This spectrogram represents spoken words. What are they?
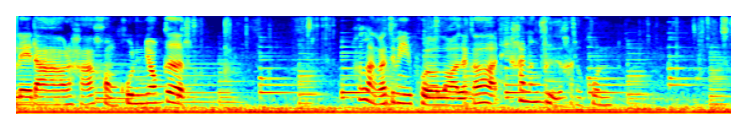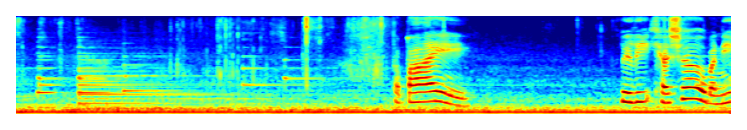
เลดาวนะคะของคุณโยเกิร์ตข้างหลังก็จะมีโพลารอยด์แล้วก็ที่ขั้นหนังสือค่ะทุกคน ต่อไป Lily Casual Bunny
